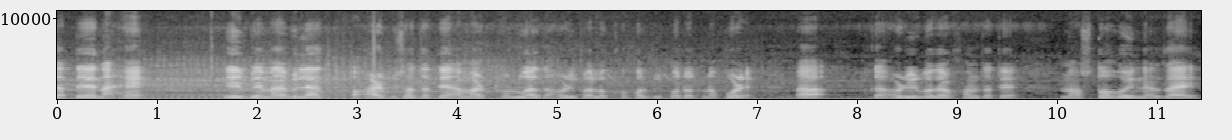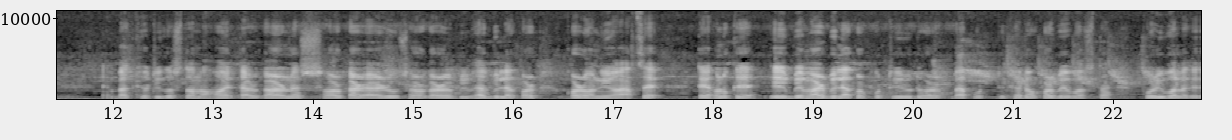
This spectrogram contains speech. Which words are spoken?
যাতে নাহে এই বেমাৰবিলাক অহাৰ পিছত যাতে আমাৰ থলুৱা গাহৰি পালকসকল বিপদত নপৰে বা গাহৰিৰ বজাৰখন যাতে নষ্ট হৈ নাযায় বা ক্ষতিগ্ৰস্ত নহয় তাৰ কাৰণে চৰকাৰ আৰু চৰকাৰৰ বিভাগবিলাকৰ কৰণীয় আছে। তেওঁলোকে এই বেমাৰবিলাকৰ প্ৰতিৰোধৰ বা প্ৰতিষেধকৰ ব্যৱস্থা কৰিব লাগে।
